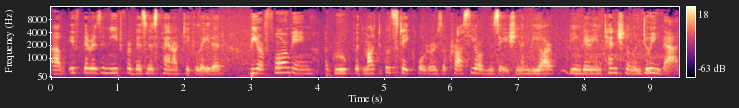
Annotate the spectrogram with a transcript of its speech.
um, if there is a need for business plan articulated, we are forming a group with multiple stakeholders across the organization, and we are being very intentional in doing that,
